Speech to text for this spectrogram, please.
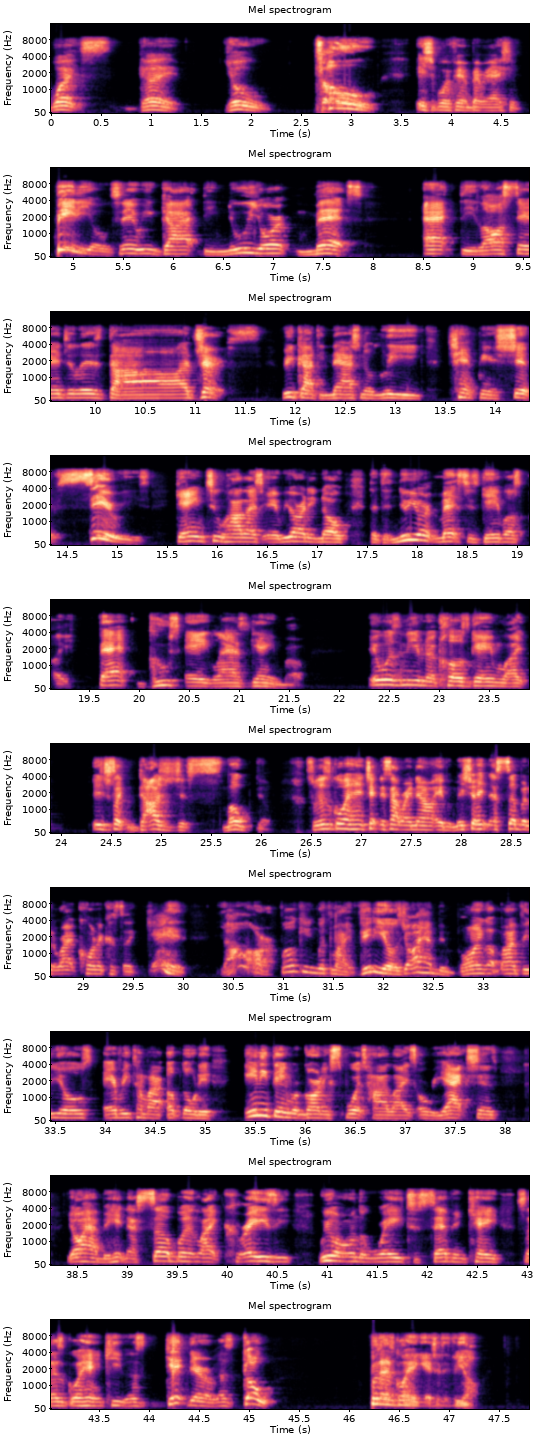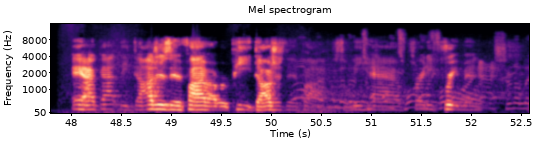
What's good? Yo, it's your boy Fan Bet Reaction video. Today we got the New York Mets at the Los Angeles Dodgers. We got the National League Championship Series Game 2 highlights, and we already know that the New York Mets just gave us a fat goose egg last game, bro. It wasn't even a close game. Like, it's just like Dodgers just smoked them. So let's go ahead and check this out right now. Hey, but make sure you hit that sub in the right corner because, again, y'all are fucking with my videos. Y'all have been blowing up my videos every time I uploaded anything regarding sports highlights or reactions. Y'all have been hitting that sub button like crazy. We are on the way to 7K. So let's go ahead and keep, let's get there. Let's go. But let's go ahead and get to the video. Hey, I got the Dodgers in five. I repeat, Dodgers in five. So we have Freddie Freeman,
